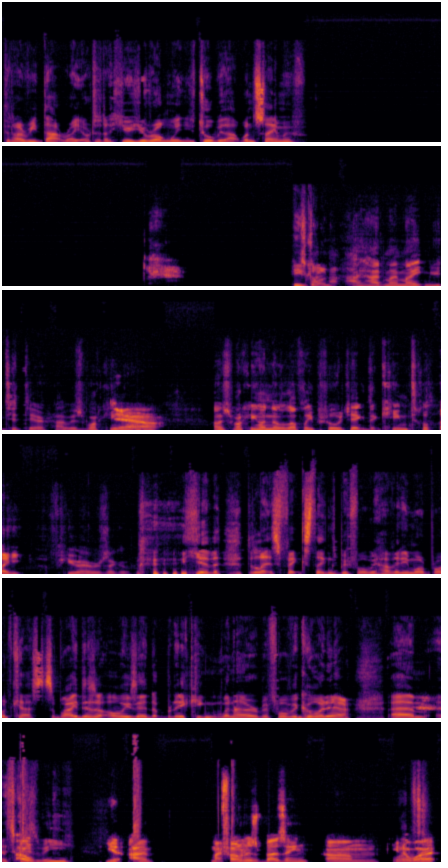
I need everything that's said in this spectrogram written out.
did I read that right, or did I hear you wrong when you told me that one, Simon? He's gone. I, I had my mic muted there. I was working Yeah. on I was working on the lovely project that came to light a few hours ago. yeah, the, the let's fix things before we have any more broadcasts. Why does it always end up breaking one hour before we go on air? Um, it's because Oh. me. Yeah, I, my phone is buzzing. Um, you know what?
